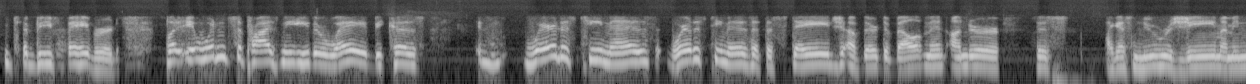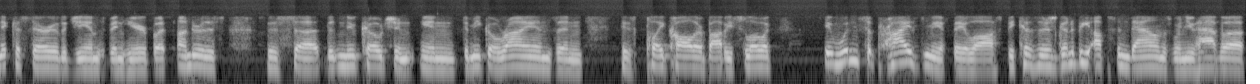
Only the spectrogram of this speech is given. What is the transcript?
to be favored, but it wouldn't surprise me either way because where this team is, where this team is at the stage of their development under this, I guess, new regime. I mean, Nick Caserio, the GM's been here, but under this, this uh, the new coach in in DeMeco Ryans and his play caller Bobby Slowik, it wouldn't surprise me if they lost because there's going to be ups and downs when you have a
